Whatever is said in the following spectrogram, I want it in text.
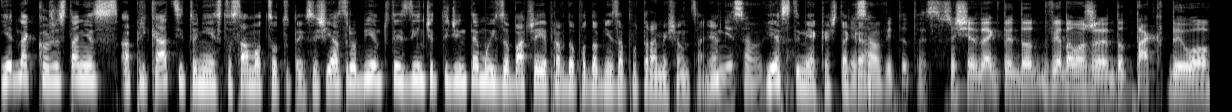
jednak korzystanie z aplikacji to nie jest to samo, co tutaj. W sensie ja zrobiłem tutaj zdjęcie tydzień temu i zobaczę je prawdopodobnie za półtora miesiąca, nie? Niesamowite. Jest w tym jakaś taka... Niesamowite to jest. W sensie jakby do, wiadomo, że do, tak było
